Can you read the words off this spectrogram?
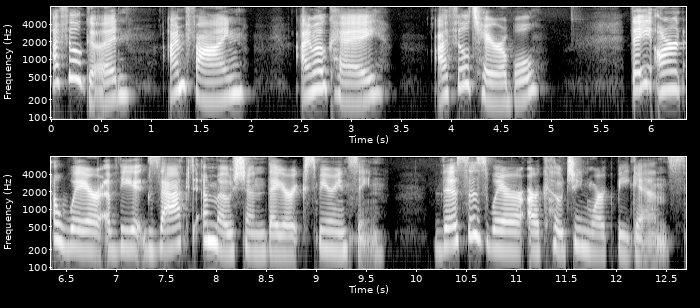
I feel good. I'm fine. I'm okay. I feel terrible. They aren't aware of the exact emotion they are experiencing. This is where our coaching work begins.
